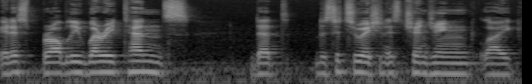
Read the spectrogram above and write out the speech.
it is probably very tense that the situation is changing like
